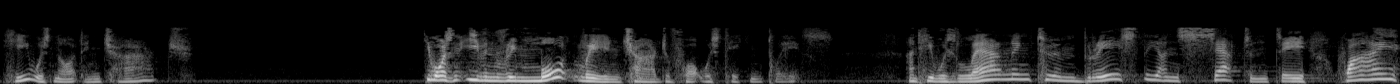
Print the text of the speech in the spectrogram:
he was not in charge. He wasn't even remotely in charge of what was taking place. And he was learning to embrace the uncertainty. Why?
